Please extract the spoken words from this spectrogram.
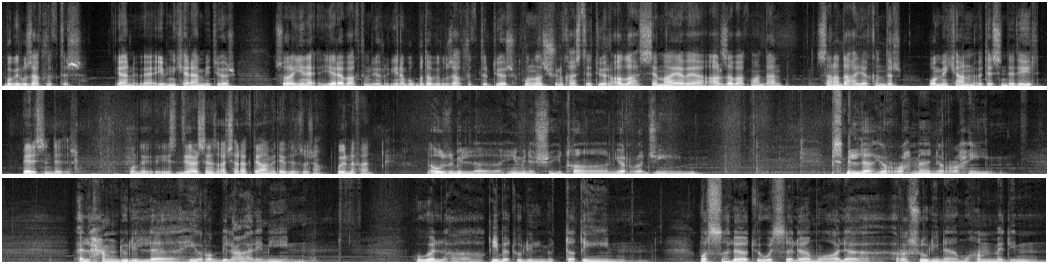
bu bir uzaklıktır. Yani ve İbn Kerembi diyor. Sonra yine yere baktım diyor. Yine bu, bu da bir uzaklıktır diyor. Bununla şunu kastediyor. Allah semaya veya arza bakmadan sana daha yakındır. O mekanın ötesinde değil, berisindedir. Bunu dilerseniz açarak devam edebiliriz hocam. Buyurun efendim. Euzu billahi mineşşeytanirracim. Bismillahirrahmanirrahim. Elhamdülillahi rabbil alamin. Huvel akibetu lil muttaqin. Selamu ala Resulina Muhammedin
